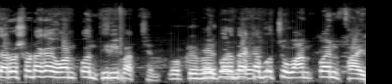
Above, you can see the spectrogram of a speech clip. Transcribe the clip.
তেরোশো টাকায় ওয়ান পয়েন্ট থ্রি পাচ্ছেন। এরপরে হচ্ছে ওয়ান পয়েন্ট ফাইভ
